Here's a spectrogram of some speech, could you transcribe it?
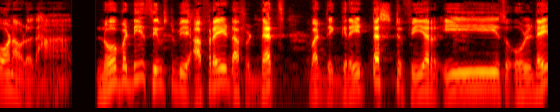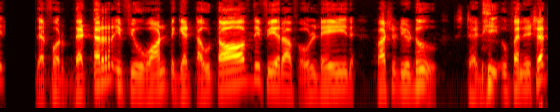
போனா அவ்வளவுதான் nobody seems to be afraid of death but the greatest fear is old age therefore better if you want to get out of the fear of old age what should you do study upanishad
